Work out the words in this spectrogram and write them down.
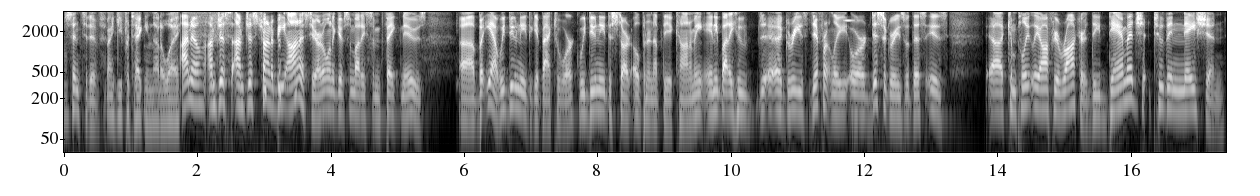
sensitive. Thank you for taking that away. I know. I'm just I'm just trying to be honest here. I don't want to give somebody some fake news. Uh, but yeah, we do need to get back to work. We do need to start opening up the economy. Anybody who d- agrees differently or disagrees with this is uh, completely off your rocker. The damage to the nation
